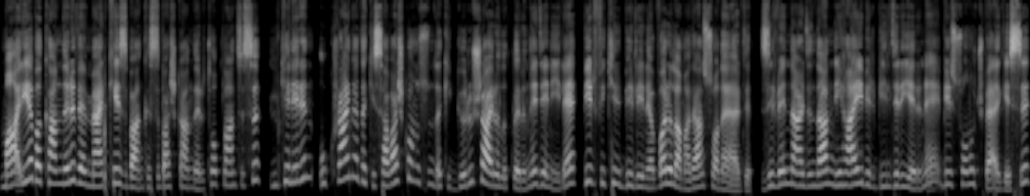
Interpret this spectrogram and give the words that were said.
Maliye Bakanları ve Merkez Bankası Başkanları toplantısı ülkelerin Ukrayna'daki savaş konusundaki görüş ayrılıkları nedeniyle bir fikir birliğine varılamadan sona erdi. Zirvenin ardından nihai bir bildiri yerine bir sonuç belgesi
